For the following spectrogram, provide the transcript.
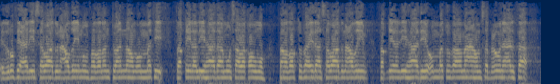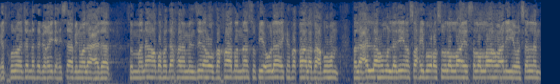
إذ رفع لي سواد عظيم فظننت أنهم أمتي فقيل لي هذا موسى وقومه فنظرت فإذا سواد عظيم فقيل لي هذه أمته فمعهم سبعون ألفا يدخلون الجنة بغير حساب ولا عذاب. ثم نهض فدخل منزله فخاض الناس في أولئك فقال بعضهم فلعلهم الذين صحبوا رسول الله صلى الله عليه وسلم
